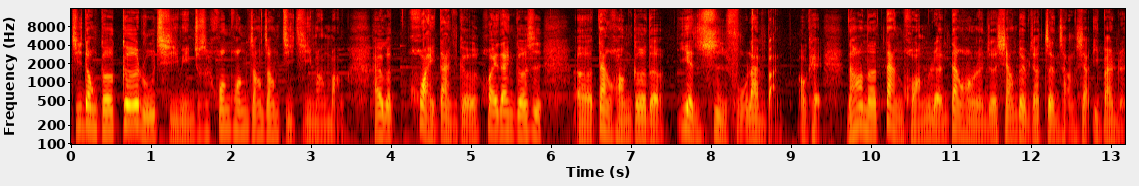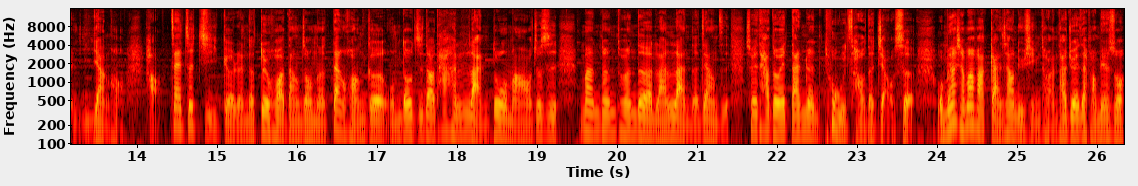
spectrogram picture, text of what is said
激动哥歌如其名，就是慌慌张张、急急忙忙。还有个坏蛋哥，坏蛋哥是呃蛋黄哥的厌世腐烂版。OK，然后呢，蛋黄人，蛋黄人就相对比较正常，像一般人一样哈。好，在这几个人的对话当中呢，蛋黄哥我们都知道他很懒惰嘛，哦，就是慢吞吞的、懒懒的这样子，所以他都会担任吐槽的角色。我们要想办法赶上旅行团，他就会在旁边说。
